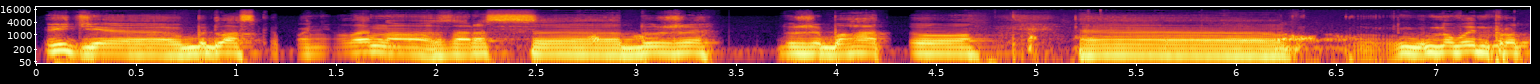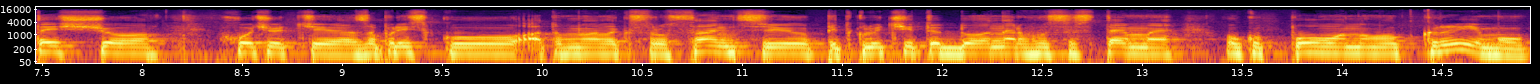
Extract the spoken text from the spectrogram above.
Скажіть, е, будь ласка, пані Олено, зараз е, дуже, дуже багато е, новин про те, що хочуть е, Запорізьку атомну електростанцію підключити до енергосистеми окупованого Криму.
